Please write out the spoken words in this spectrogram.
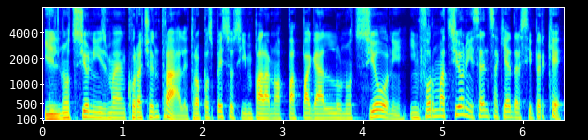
Il nozionismo è ancora centrale, troppo spesso si imparano a pappagallo nozioni, informazioni senza chiedersi perché,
